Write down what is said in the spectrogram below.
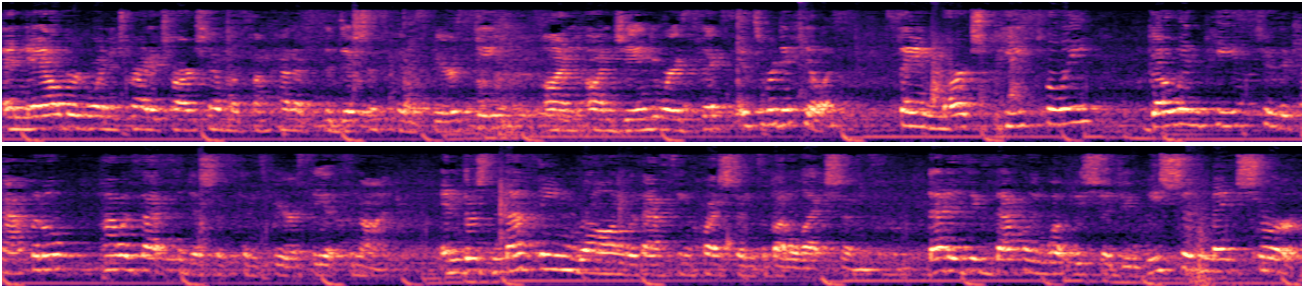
And now they're going to try to charge him with some kind of seditious conspiracy on, on January 6th. It's ridiculous. Saying march peacefully, go in peace to the Capitol, how is that seditious conspiracy? It's not. And there's nothing wrong with asking questions about elections. That is exactly what we should do. We should make sure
